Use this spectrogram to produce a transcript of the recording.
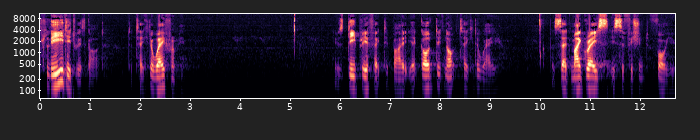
pleaded with God to take it away from him. He was deeply affected by it, yet God did not take it away, but said, My grace is sufficient for you.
